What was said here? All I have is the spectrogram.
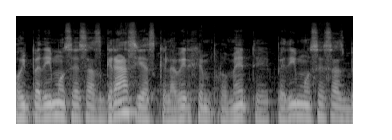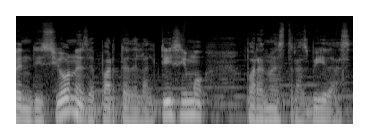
Hoy pedimos esas gracias que la Virgen promete, pedimos esas bendiciones de parte del Altísimo para nuestras vidas.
